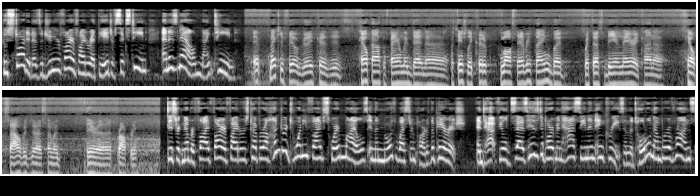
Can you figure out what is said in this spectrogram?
who started as a junior firefighter at the age of 16 and is now 19. It makes you feel good because it's help out the family that uh, potentially could have lost everything, but with us being there, it kind of helps salvage uh, some of their uh, property. District number 5 firefighters cover 125 square miles in the northwestern part of the parish. And Hatfield says his department has seen an increase in the total number of runs,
